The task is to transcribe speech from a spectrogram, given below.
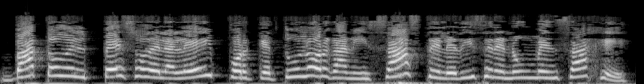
va todo el peso de la ley porque tú lo organizaste, le dicen en un mensaje.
